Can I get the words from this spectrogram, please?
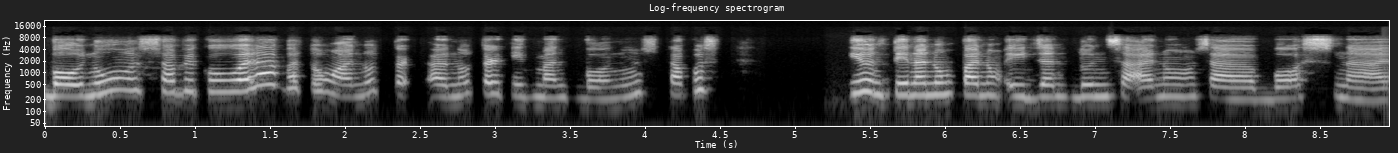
bonus. Sabi ko, wala ba tong ano, ter- ano 13th month bonus? Tapos, yun, tinanong pa nung agent dun sa ano, sa boss na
